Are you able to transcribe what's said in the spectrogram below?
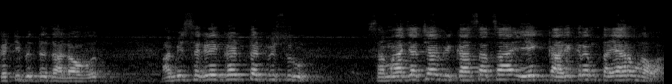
कटिबद्ध झालो आहोत. आम्ही सगळे गट तट विसरून समाजाच्या विकासाचा एक कार्यक्रम तयार व्हावा.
